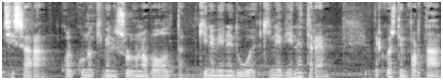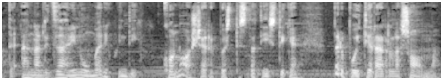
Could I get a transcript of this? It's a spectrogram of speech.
ci sarà qualcuno che viene solo una volta, chi ne viene due, chi ne viene tre. Per questo è importante analizzare i numeri, quindi conoscere queste statistiche per poi tirare la somma.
